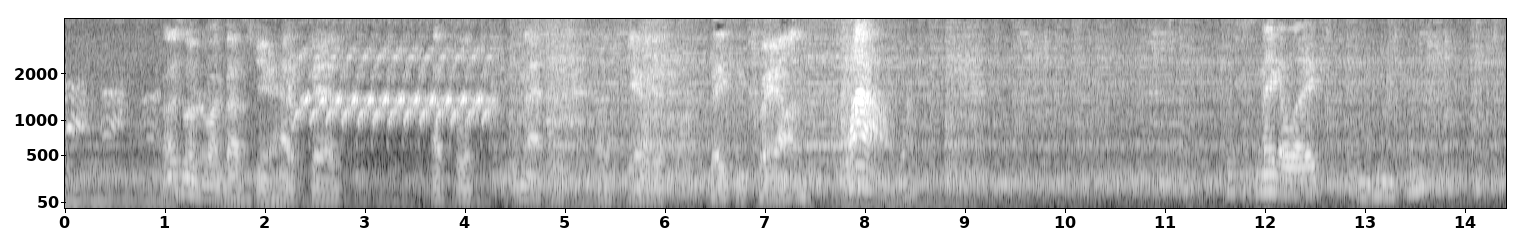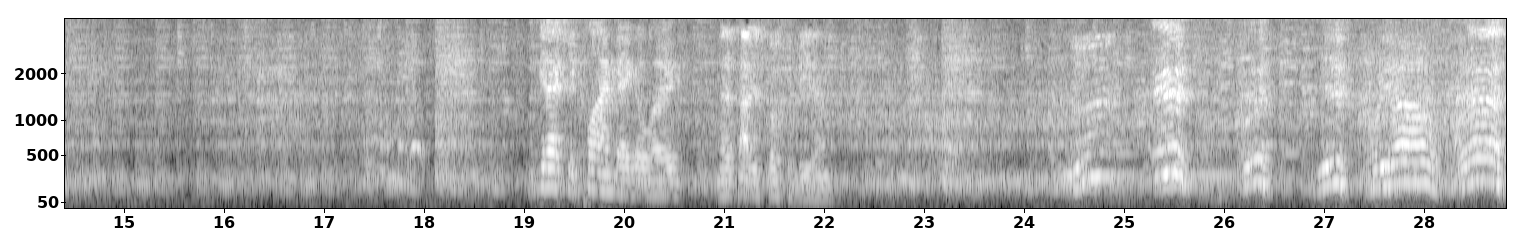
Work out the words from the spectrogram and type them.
I always wondered why Bowser Jr. had a bad, after massive, uh, scary face and crayon. Wow. This is Megaleg. You can actually climb Megaleg. That's how you're supposed to beat him. Oh no. uh.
